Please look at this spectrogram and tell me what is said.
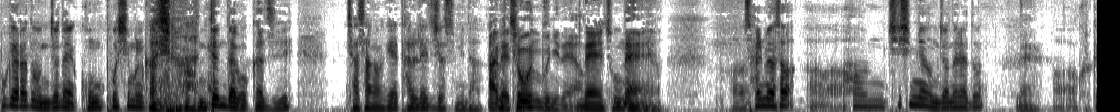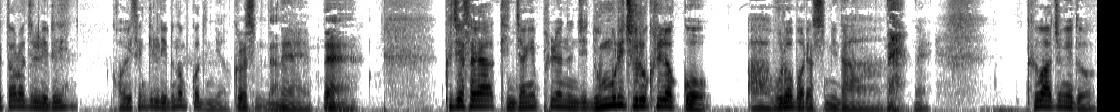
혹여라도 운전에 공포심을 가지면 안 된다고까지 자상하게 달래주셨습니다. 아, 네, 그렇죠. 좋은 분이네요. 네, 좋은 네. 분이에요. 어, 살면서 어, 한 70년 운전을 해도 네, 어, 그렇게 떨어질 일이 거의 생길 일은 없거든요. 그렇습니다. 네. 네. 음. 그제서야 긴장이 풀렸는지 눈물이 주룩 흘렸고 아 울어버렸습니다. 네. 그 와중에도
